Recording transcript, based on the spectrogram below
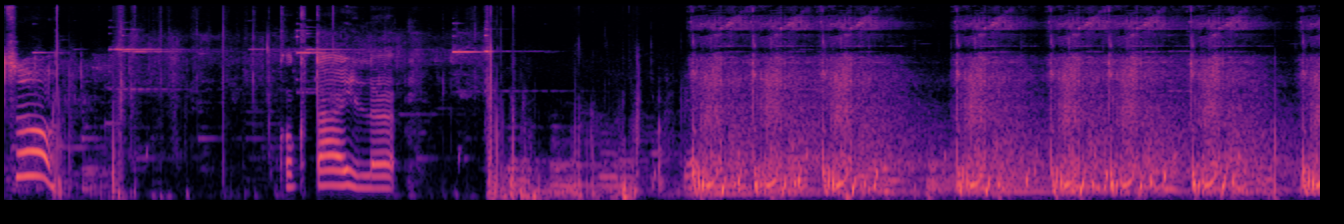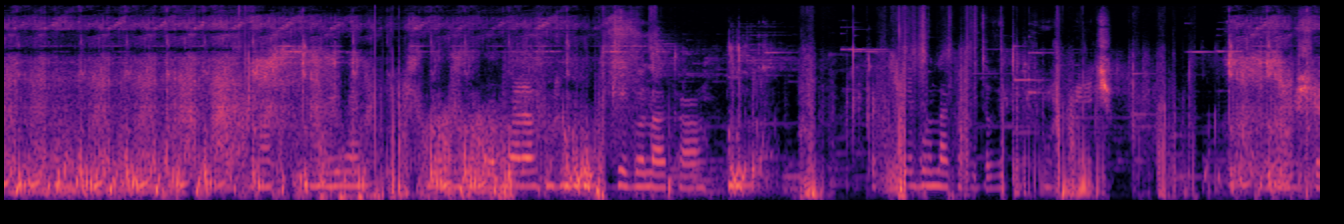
Co? Koktajle. Teraz możemy takiego laka. Takiego laka widzowie też muszę mieć. Jeszcze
